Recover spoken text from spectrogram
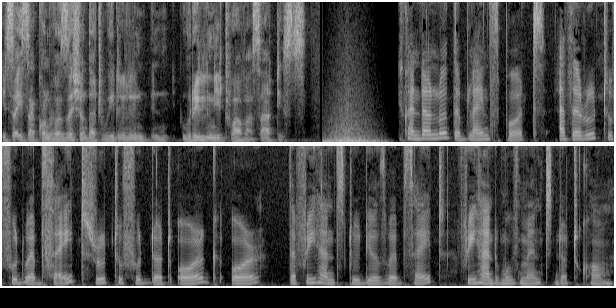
it's a, it's a conversation that we really we really need to have as artists. You can download the blind spot at the Route to Food website, routetofood.org, or the Freehand Studios website, freehandmovement.com.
